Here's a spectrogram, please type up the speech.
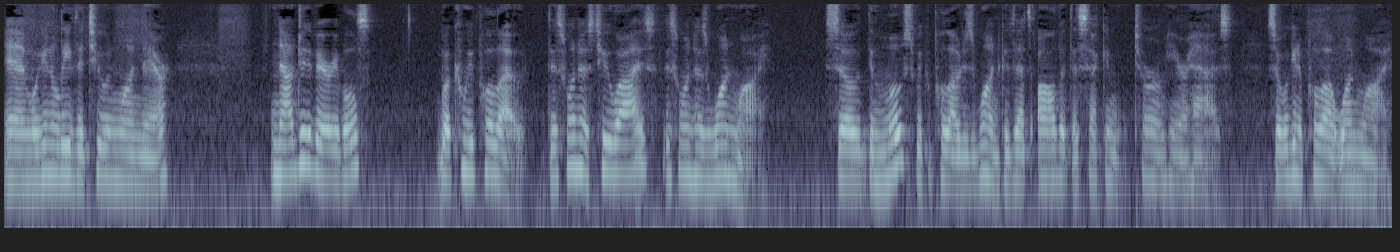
And we're going to leave the 2 and 1 there. Now do the variables. What can we pull out? This one has two y's, this one has one y. So the most we could pull out is 1 because that's all that the second term here has. So we're going to pull out 1y.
